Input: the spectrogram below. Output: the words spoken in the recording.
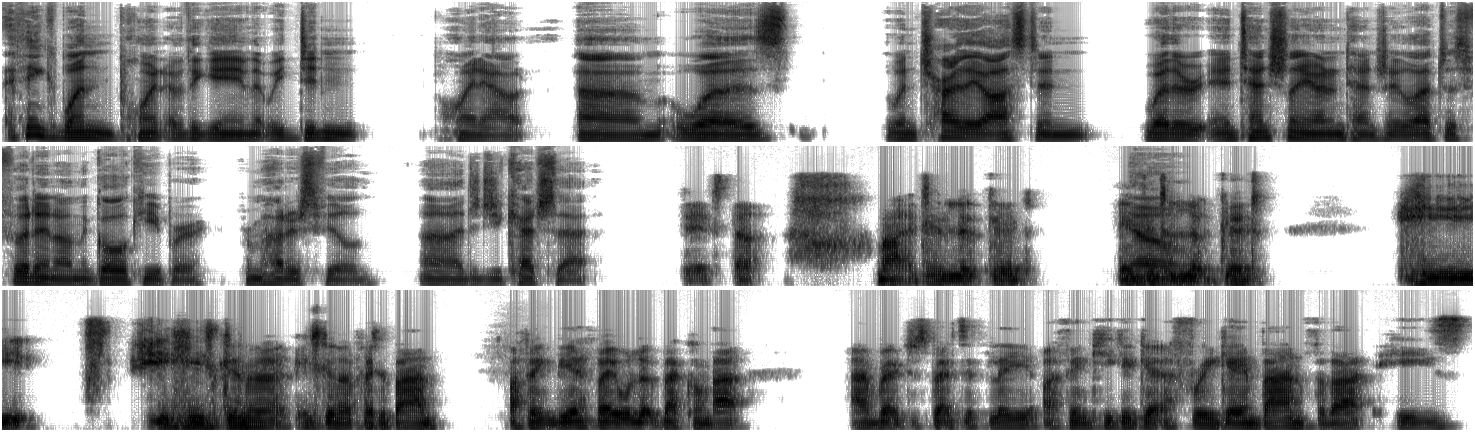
I think one point of the game that we didn't point out um, was when Charlie Austin, whether intentionally or unintentionally, left his foot in on the goalkeeper from Huddersfield. Uh, did you catch that? Did that? It didn't look good. It No. didn't look good. He, he he's gonna he's gonna face a ban. I think the FA will look back on that, and retrospectively, I think he could get a free game ban for that. He's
